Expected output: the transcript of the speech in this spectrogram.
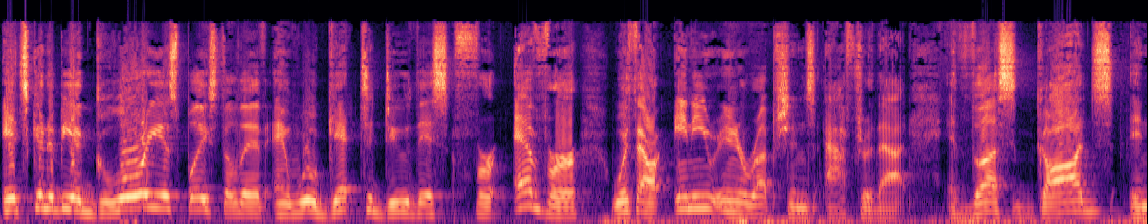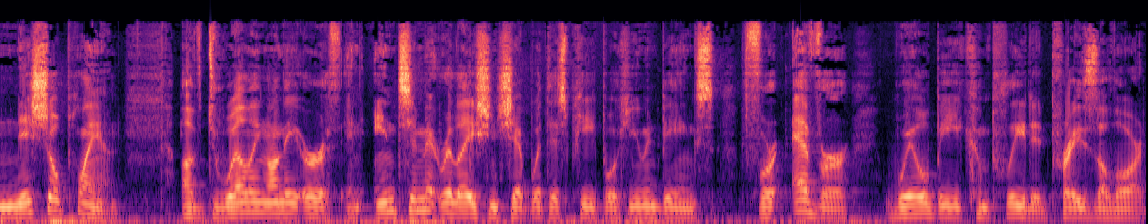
It's going to be a glorious place to live, and we'll get to do this forever without any interruptions after that. And thus, God's initial plan of dwelling on the earth in intimate relationship with his people, human beings, forever will be completed. Praise the Lord.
